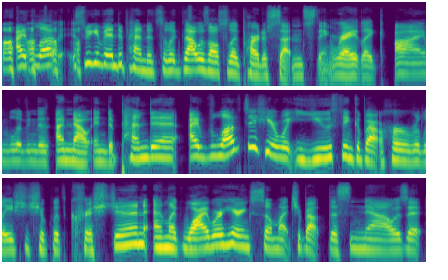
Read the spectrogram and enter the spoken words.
I'd love. Speaking of independence, so like that was also like part of Sutton's thing, right? Like I'm living this. I'm now independent. I'd love to hear what you think about her relationship with Christian and like why we're hearing so much about this now. Is it,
